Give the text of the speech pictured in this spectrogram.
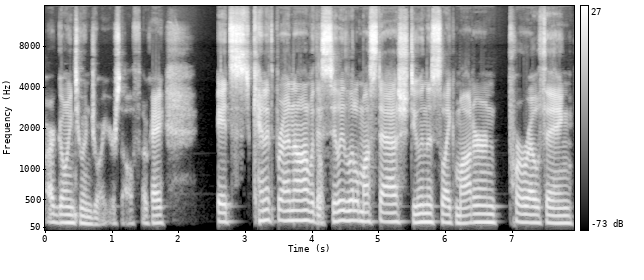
are going to enjoy yourself. Okay. It's Kenneth Branagh with a silly little mustache doing this like modern Poirot thing.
